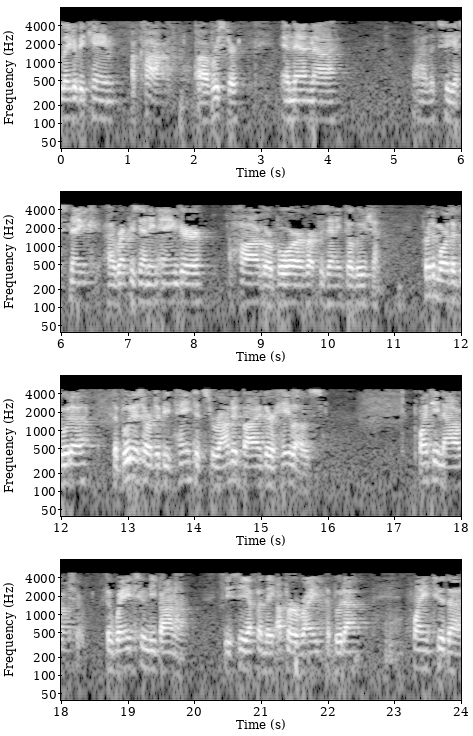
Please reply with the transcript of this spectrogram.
later became a cock, a rooster, and then uh, uh, let's see, a snake uh, representing anger, a hog or boar representing delusion. Furthermore, the Buddha, the Buddhas are to be painted surrounded by their halos, pointing out the way to Nibbana. So you see up in the upper right, the Buddha pointing to the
